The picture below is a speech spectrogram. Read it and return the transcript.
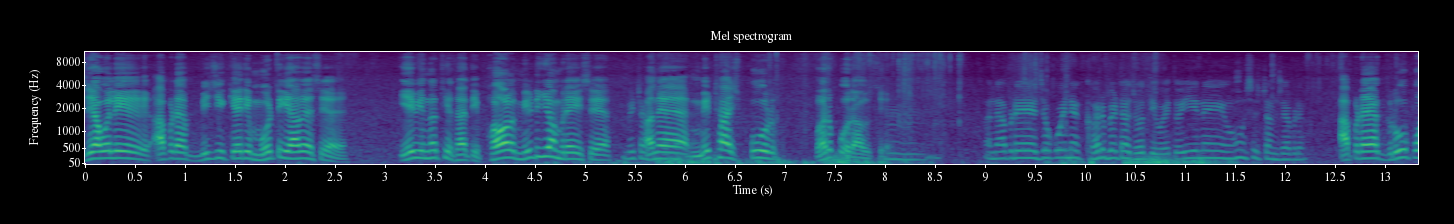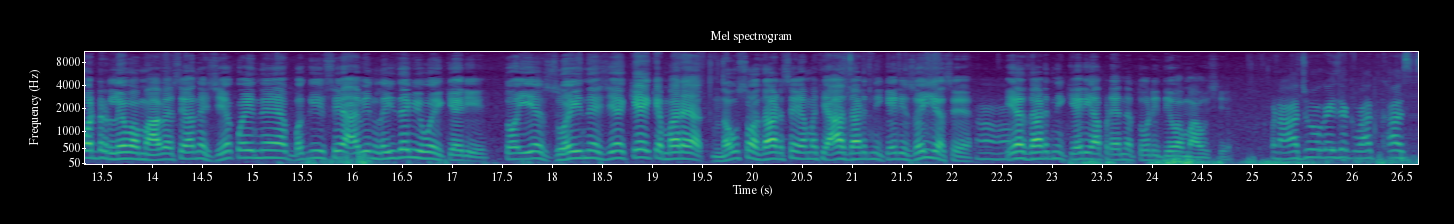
જે ઓલી આપણે બીજી કેરી મોટી આવે છે એવી નથી થતી. ફળ મીડિયમ રહેશે અને મીઠાશ પૂર ભરપૂર આવશે. અને આપણે જો કોઈને ઘર બેઠા જોતી હોય તો એને શું સિસ્ટમ છે આપણે? આપણે ગ્રુપ ઓર્ડર લેવામાં આવે છે અને જે કોઈને બગીચે આવીને લઈ જવી હોય કેરી તો એ જોઈને જે કહે કે મારે નવસો ઝાડ છે એમાંથી આ ઝાડની કેરી જોઈએ છે. એ ઝાડની કેરી આપણે એને તોડી દેવામાં આવશે. પણ આ જુઓ કઈ એક વાત ખાસ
